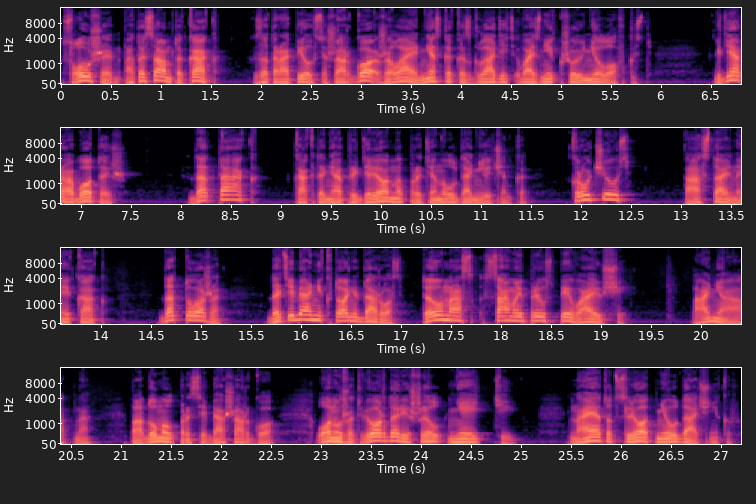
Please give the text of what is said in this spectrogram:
«Слушай, а ты сам-то как?» – заторопился Шарго, желая несколько сгладить возникшую неловкость. «Где работаешь?» «Да так», – как-то неопределенно протянул Данильченко. «Кручусь. А остальные как?» «Да тоже. До тебя никто не дорос. Ты у нас самый преуспевающий». «Понятно», – подумал про себя Шарго. Он уже твердо решил не идти. на этот слет неудачников.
